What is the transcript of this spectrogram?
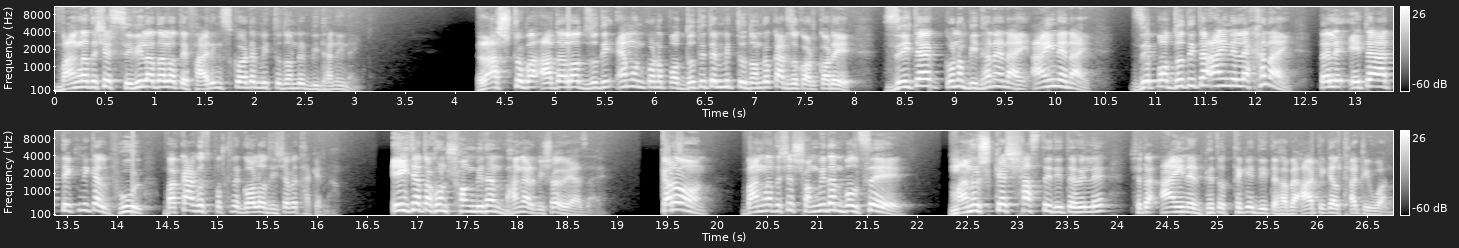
বাংলাদেশের সিভিল আদালতে ফায়ারিং স্কোয়াডে মৃত্যুদণ্ডের বিধানই নাই। রাষ্ট্র বা আদালত যদি এমন কোনো পদ্ধতিতে মৃত্যুদণ্ড কার্যকর করে যেটা কোনো বিধানে নাই, আইনে নাই, যে পদ্ধতিটা আইনে লেখা নাই, তাহলে এটা টেকনিক্যাল ভুল বা কাগজপত্রের গলদ হিসাবে থাকে না। এইটা তখন সংবিধান ভাঙার বিষয় হয়ে যায়। কারণ বাংলাদেশের সংবিধান বলছে, মানুষকে শাস্তি দিতে হইলে সেটা আইনের ভেতর থেকে দিতে হবে, আর্টিকেল থার্টি ওয়ান।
